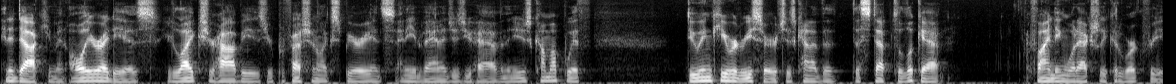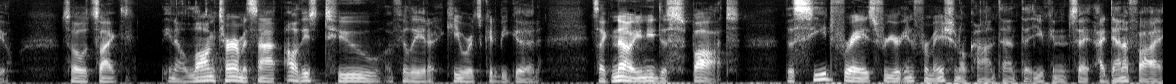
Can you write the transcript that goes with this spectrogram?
in a document, all your ideas, your likes, your hobbies, your professional experience, any advantages you have, and then you just come up with doing keyword research is kind of the, the step to look at finding what actually could work for you. So it's like, you know, long term, it's not, oh, these two affiliate keywords could be good. It's like, no, you need to spot the seed phrase for your informational content that you can say, identify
